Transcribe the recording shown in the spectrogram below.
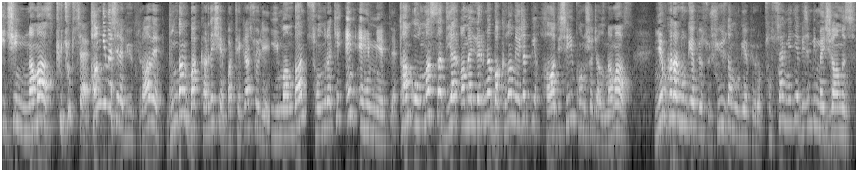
için namaz küçükse hangi mesele büyüktür abi? Bundan bak kardeşim bak tekrar söyleyeyim. İmandan sonraki en ehemmiyetli. Tam olmazsa diğer amellerine bakılamayacak bir hadiseyi konuşacağız namaz. Niye bu kadar vurgu yapıyorsun? Şu yüzden vurgu yapıyorum. Sosyal medya bizim bir mecramız.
